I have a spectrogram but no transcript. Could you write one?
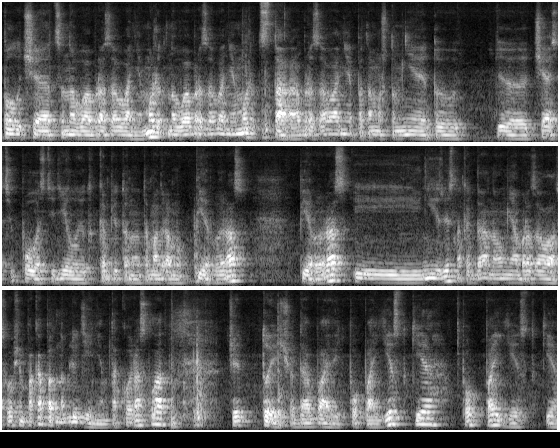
получается новообразование. Может новообразование, может старообразование, потому что мне эту часть полости делают компьютерную томограмму первый раз. Первый раз, и неизвестно, когда она у меня образовалась. В общем, пока под наблюдением такой расклад. Что еще добавить по поездке? По поездке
